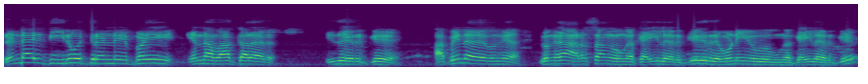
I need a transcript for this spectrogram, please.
ரெண்டாயிரத்தி இருபத்தி ரெண்டு படி என்ன வாக்காளர் இது இருக்குது அப்படின்னு இவங்க இவங்க தான் அரசாங்கம் உங்கள் கையில் இருக்குது ரெவன்யூ உங்கள் கையில் இருக்குது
